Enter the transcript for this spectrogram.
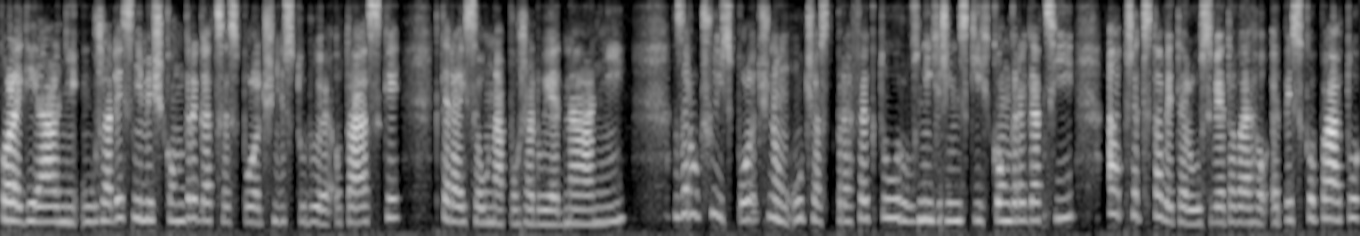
Kolegiální úřady, s nimiž kongregace společně studuje otázky, které jsou na pořadu jednání, zaručují společnou účast prefektů různých římských kongregací a představitelů světového episkopátu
